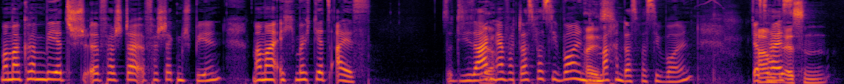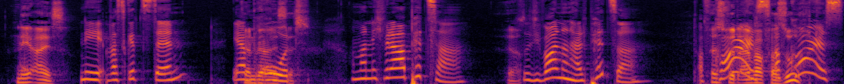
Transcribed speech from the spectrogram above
Mama, können wir jetzt äh, Verste Verstecken spielen? Mama, ich möchte jetzt Eis. So, die sagen Ja. einfach das, was sie wollen. Die Eis. machen das, was sie wollen. Das heißt, Abendessen, nee, Eis. nee, was gibt's denn? Ja, Können Brot. Und man, ich will aber Pizza. Ja. So, die wollen dann halt Pizza. Of Es course, wird einfach versucht. of course.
